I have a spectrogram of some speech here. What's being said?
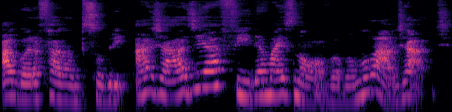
Agora falando sobre a Jade e a filha mais nova. Vamos lá, Jade.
